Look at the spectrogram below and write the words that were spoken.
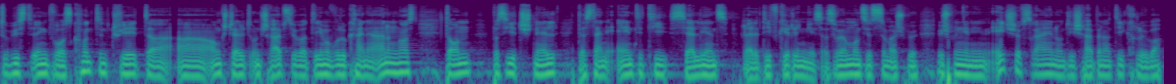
du bist irgendwo als Content Creator äh, angestellt und schreibst über ein Thema, wo du keine Ahnung hast, dann passiert schnell, dass deine Entity Salience relativ gering ist. Also wenn wir uns jetzt zum Beispiel, wir springen in Ahrefs rein und ich schreibe einen Artikel über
